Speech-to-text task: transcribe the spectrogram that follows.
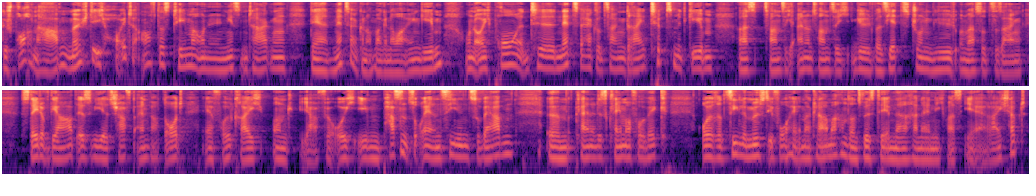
gesprochen haben, möchte ich heute auf das Thema und in den nächsten Tagen der Netzwerke nochmal genauer eingeben und euch pro Netzwerk sozusagen drei Tipps mitgeben, was 2021 gilt, was jetzt schon gilt und was sozusagen State of the Art ist, wie ihr es schafft, einfach dort erfolgreich und ja, für euch eben passend zu euren Zielen zu werben. Ähm, kleiner Disclaimer vorweg, eure Ziele müsst ihr vorher immer klar machen, sonst wisst ihr im Nachhinein nicht, was ihr erreicht habt.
